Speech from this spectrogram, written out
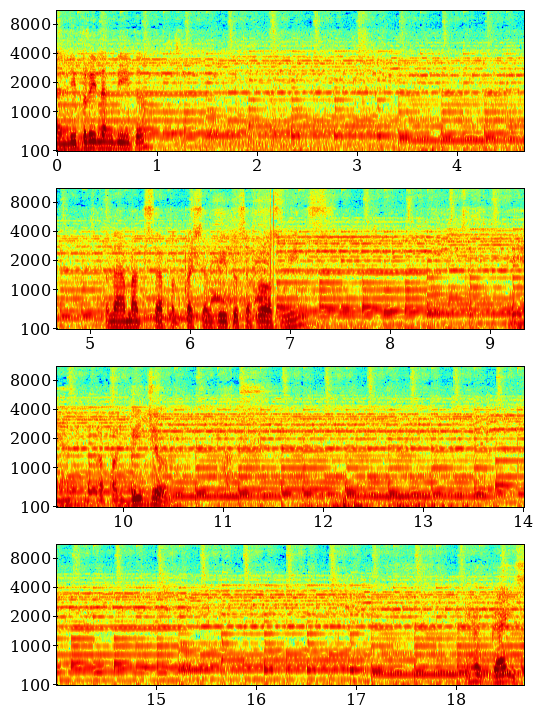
Ah, libre lang dito. Salamat sa pagpasyal dito sa Crosswinds. Ayan, makapag-video. I hope guys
